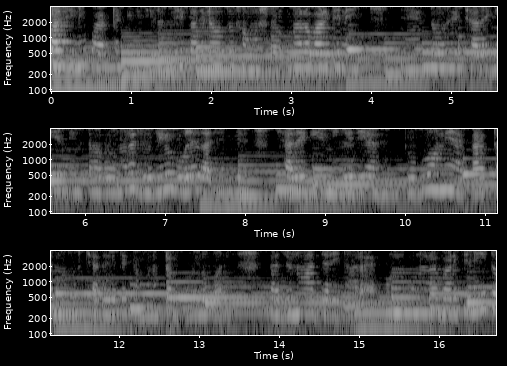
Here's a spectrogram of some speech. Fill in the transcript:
যদিও কাজিনি কয়েকটা কেজেছিলাম বেশি কাজলেও তো সমস্যা ওনারা বাড়িতে নেই। তো সেই ছাদে গিয়ে মিলতে হবে। ওনারা যদিও বলে গেছেন যে ছাদে গিয়ে মিলে দিয়ে আসবেন তবুও আমি একা একটা মানুষ ছাদে যেতে কেমন একটা ভয়ও করে। তার জন্য আর যাই না। আর এখন ওনারা বাড়িতে নেই তো,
